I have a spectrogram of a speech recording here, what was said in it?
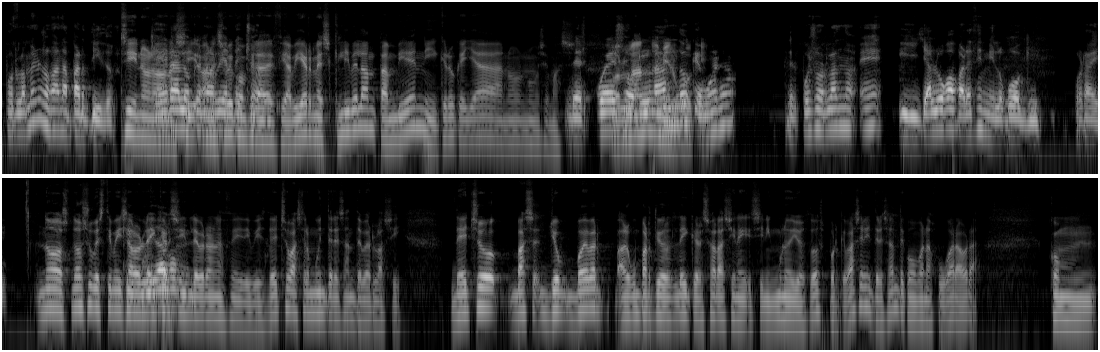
por lo menos gana partidos. Sí, no, no, que era lo que no así habían voy con Filadelfia. Viernes Cleveland también y creo que ya no, no sé más. Después Orlando que bueno. Después Orlando, eh, y ya luego aparece Milwaukee, por ahí. No, no subestiméis a los Lakers con- sin LeBron Anthony Davis. De hecho, va a ser muy interesante verlo así. De hecho, va a ser- yo voy a ver algún partido de los Lakers ahora sin, sin ninguno de ellos dos, porque va a ser interesante cómo van a jugar ahora. Con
